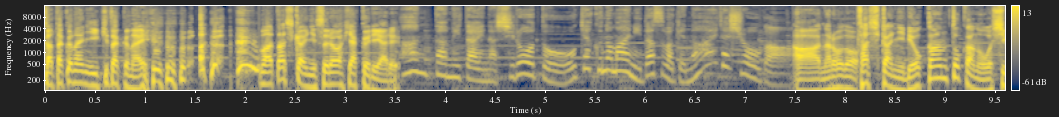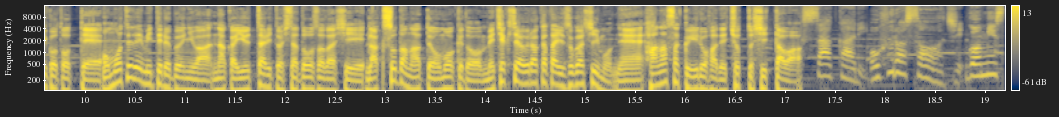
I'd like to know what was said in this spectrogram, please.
かたくなに行きたくない まあ確かにそれは100リアル。あんたみたいな素人をお客の前に出すわけないでしょうが。ああ、なるほど。確かに旅館とかのお仕事って、表で見てる分にはなんかゆったりとした動作だし、楽そうだなって思うけど、めちゃくちゃ裏方忙しいもんね。花咲くいろはでちょっと知ったわ。草刈り、お風呂掃除、ゴミ捨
